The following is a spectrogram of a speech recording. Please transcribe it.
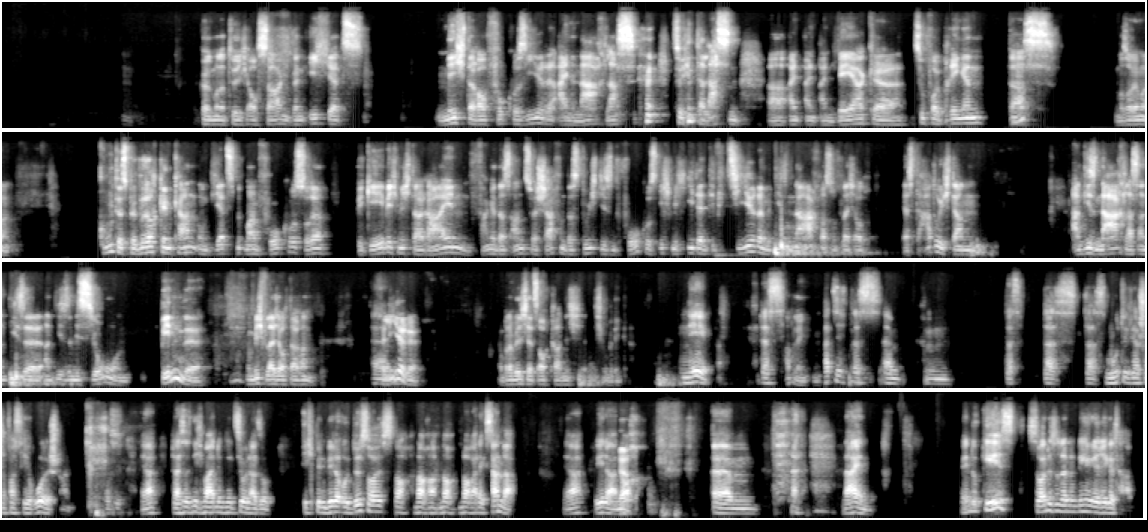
könnte man natürlich auch sagen, wenn ich jetzt mich darauf fokussiere, einen Nachlass zu hinterlassen, äh, ein, ein, ein Werk äh, zu vollbringen, das, mhm. was auch immer, Gutes bewirken kann und jetzt mit meinem Fokus oder begebe ich mich da rein, fange das an zu erschaffen, dass durch diesen Fokus ich mich identifiziere mit diesem Nachlass und vielleicht auch erst dadurch dann an diesen Nachlass, an diese, an diese Mission binde und mich vielleicht auch daran ähm, verliere. Aber da will ich jetzt auch gerade nicht, nicht unbedingt. Nee, das ablenken. hat sich das, ähm, ähm, das, das, das mutet ja schon fast heroisch an. Das ist, ja, das ist nicht meine Intention. Also ich bin weder Odysseus noch, noch, noch, noch Alexander. Ja, weder ja. noch. Ähm, Nein. Wenn du gehst, solltest du deine Dinge geregelt haben.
